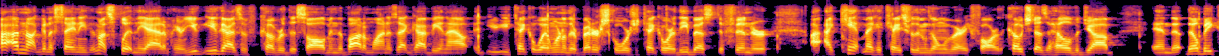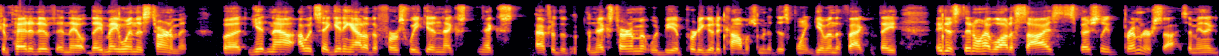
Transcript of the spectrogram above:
I'm not going to say anything. I'm not splitting the atom here. You, you guys have covered this all. I mean, the bottom line is that guy being out, you, you take away one of their better scores, you take away the best defender. I, I, can't make a case for them going very far. The coach does a hell of a job, and they'll be competitive, and they they may win this tournament. But getting out, I would say getting out of the first weekend next next after the, the next tournament would be a pretty good accomplishment at this point, given the fact that they they just they don't have a lot of size, especially perimeter size. I mean,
